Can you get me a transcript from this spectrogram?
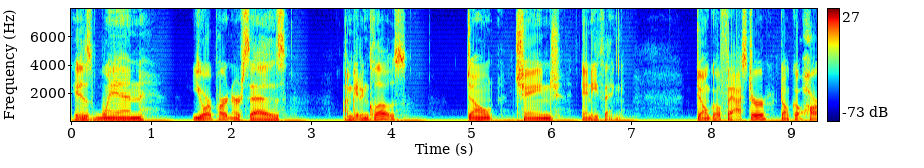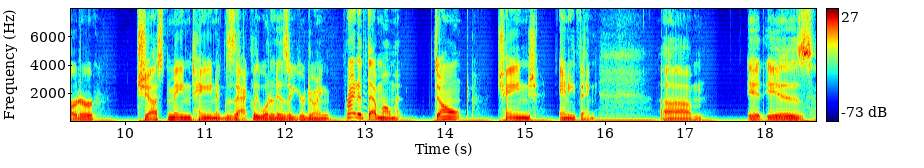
is when your partner says, I'm getting close. Don't change anything. Don't go faster. Don't go harder. Just maintain exactly what it is that you're doing right at that moment. Don't change anything. Um, it is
